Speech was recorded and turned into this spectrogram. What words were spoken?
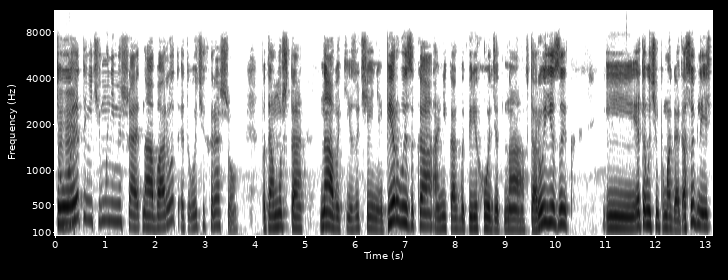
то Мгм. это ничему не мешает. Наоборот, это очень хорошо, потому что навыки изучения первого языка, они как бы переходят на второй язык, и это очень помогает. Особенно если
